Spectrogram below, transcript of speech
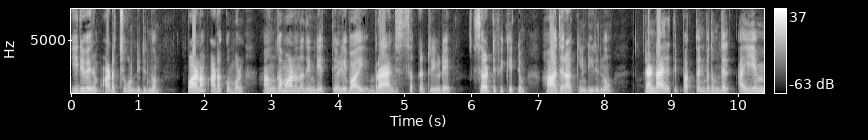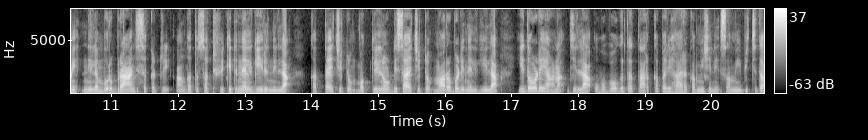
ഇരുവരും അടച്ചുകൊണ്ടിരുന്നു. പണം അടക്കുമ്പോൾ അംഗമാണെന്നതിന്റെ തെളിവായി ബ്രാഞ്ച് സെക്രട്ടറിയുടെ സർട്ടിഫിക്കറ്റും ഹാജരാക്കേണ്ടിയിരുന്നു. രണ്ടായിരത്തി പത്തൊൻപത് മുതൽ I M A Nilambur branch secretary അംഗത്വ സർട്ടിഫിക്കറ്റ് നൽകിയിരുന്നില്ല. കത്തയച്ചിട്ടും വക്കീൽ നോട്ടീസ് അയച്ചിട്ടും മറുപടി നൽകിയില്ല. ഇതോടെയാണ് ജില്ലാ ഉപഭോക്തൃ തർക്ക പരിഹാര കമ്മീഷനെ സമീപിച്ചത്.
